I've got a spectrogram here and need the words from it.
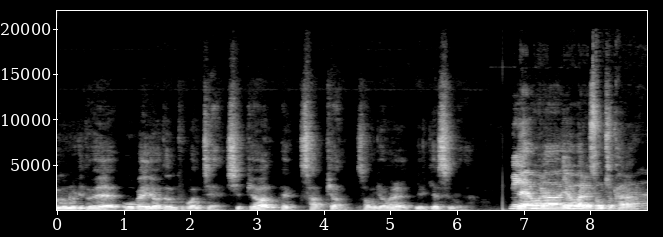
누누기도의 582번째 시편 104편 성경을 읽겠습니다. 내 영혼아 여호와를 송축하라.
